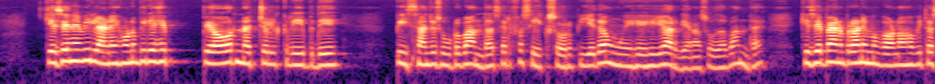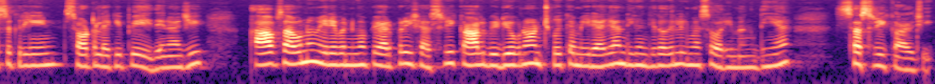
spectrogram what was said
ਕਿਸੇ ਨੇ ਵੀ ਲੈਣੇ ਹੁਣ ਵੀਰੇ, ਇਹ ਪਿਓਰ ਨੈਚੁਰਲ ਕਰੀਬ ਦੇ ਪੀਸਾਂ 'ਚ ਸੂਟ ਬਣਦਾ, ਸਿਰਫ 600 ਰੁਪਏ ਦਾ ਉਂ ਇਹ 1000 1100 ਦਾ ਬਣਦਾ ਕਿਸੇ ਭੈਣ ਭਰਾ ਨੇ ਮੰਗਾਉਣਾ ਹੋਵੇ ਤਾਂ ਸਕਰੀਨ ਸ਼ਾਟ ਲੈ ਕੇ ਭੇਜ ਦੇਣਾ ਜੀ। ਆਪ ਸਭ ਨੂੰ ਮੇਰੇ ਵੱਲੋਂ ਪਿਆਰ ਭਰੀ ਸਤਿ ਸ੍ਰੀ ਅਕਾਲ। ਵੀਡੀਓ ਬਣਾਉਣ 'ਚ ਕੋਈ ਕਮੀ ਰਹਿ ਜਾਂਦੀ ਹੁੰਦੀ ਤਾਂ ਉਹਦੇ ਲਈ ਮੈਂ ਸੌਰੀ ਮੰਗਦੀ ਹਾਂ। ਸਤਿ ਸ੍ਰੀ ਅਕਾਲ ਜੀ।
